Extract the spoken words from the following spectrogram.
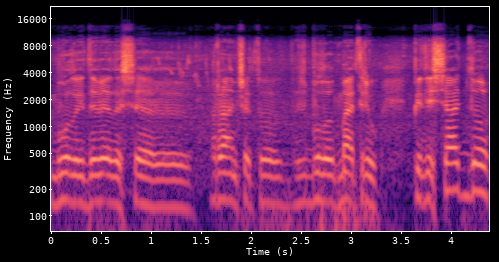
були і дивилися е, раніше, то було метрів 50 до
